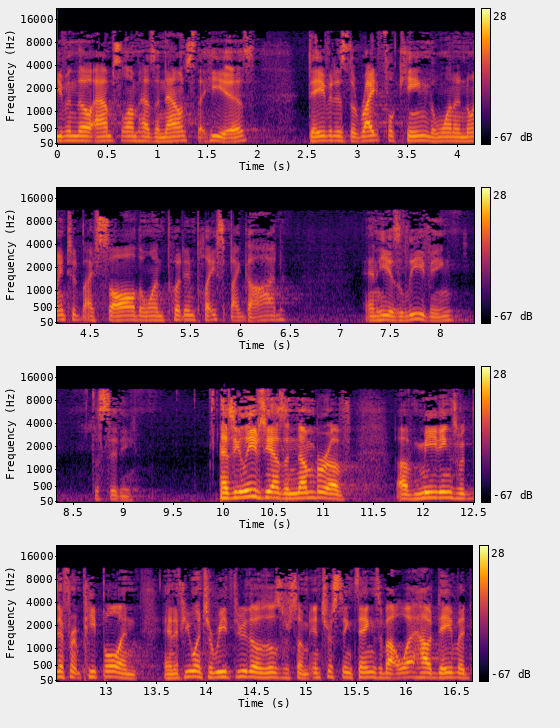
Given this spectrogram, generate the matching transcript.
even though Absalom has announced that he is. David is the rightful king, the one anointed by Saul, the one put in place by God, and he is leaving the city. As he leaves, he has a number of, of meetings with different people, and, and if you want to read through those, those are some interesting things about what, how David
